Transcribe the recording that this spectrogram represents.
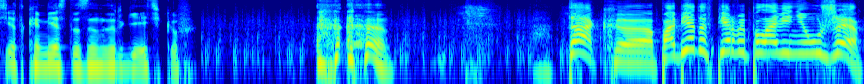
Сетка места из энергетиков. Так, э, победа в первой половине уже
